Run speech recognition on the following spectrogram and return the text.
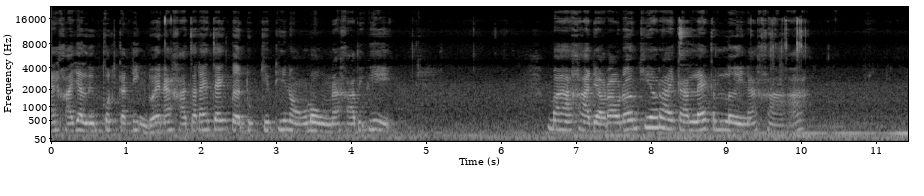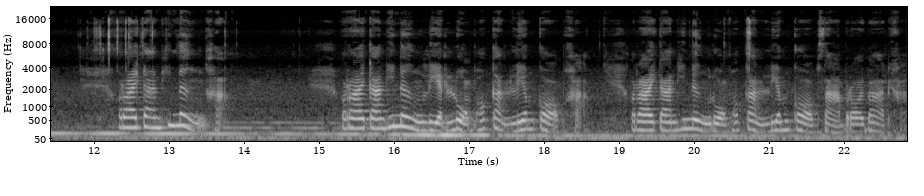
นะคะ อย่าลืมกดกระดิ่งด้วยนะคะ จะได้แจ้งเตือนทุกคลิปที่น้องลงนะคะพี่ๆมาค่ะ เดี๋ยวเราเริ่มที่รายการแรกกันเลยนะคะ รายการที่หนึ่งค่ะ รายการที่หนึ่งเหรียญหลวงพ่อกันเลี่ยมกรอบค่ะ รายการที่หนึ่งหลวงพ่อกันเลี่ยมกรอบสามร้อยบาทค่ะ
